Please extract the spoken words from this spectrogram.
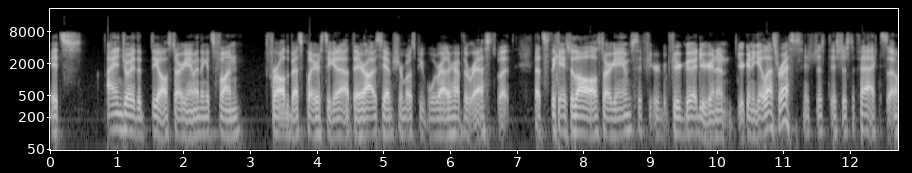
it's I enjoy the the All Star game. I think it's fun for all the best players to get out there. Obviously, I'm sure most people would rather have the rest, but that's the case with all All Star games. If you're if you're good, you're gonna you're gonna get less rest. It's just it's just a fact. So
